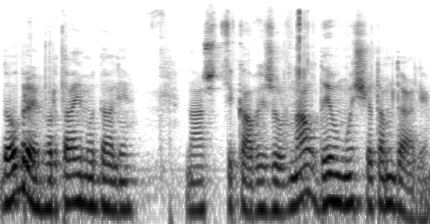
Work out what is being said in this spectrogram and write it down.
Добре, гортаємо далі наш цікавий журнал. Дивимося, що там далі.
